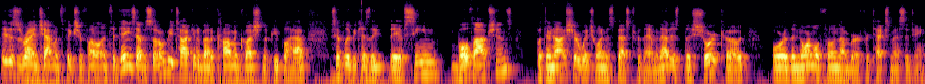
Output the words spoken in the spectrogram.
Hey, this is Ryan Chapman with Fix Your Funnel. In today's episode, I'm going to be talking about a common question that people have simply because they, they have seen both options, but they're not sure which one is best for them. And that is the short code or the normal phone number for text messaging.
